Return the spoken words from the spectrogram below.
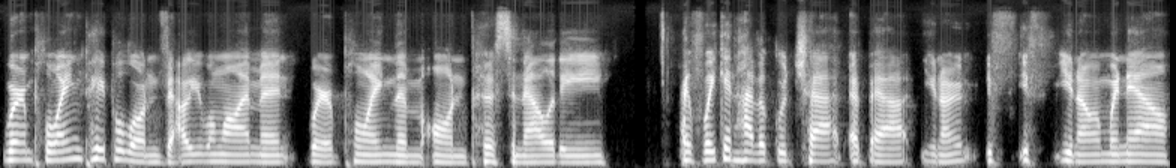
we're employing people on value alignment, we're employing them on personality, if we can have a good chat about, you know, if if you know, and we're now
